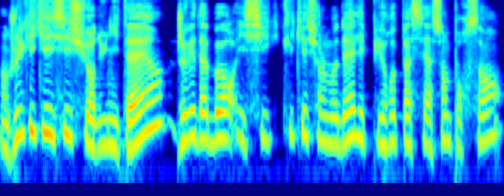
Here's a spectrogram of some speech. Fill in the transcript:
Donc je vais cliquer ici sur d'unitaire. Je vais d'abord ici cliquer sur le modèle et puis repasser à 100%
